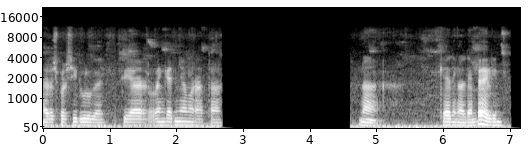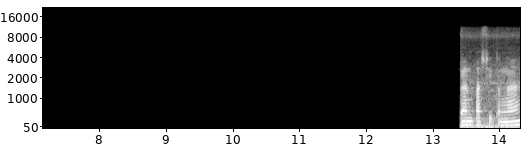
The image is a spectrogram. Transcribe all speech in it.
harus bersih dulu guys biar lengketnya merata. Nah kita tinggal tempelin kan pas di tengah.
